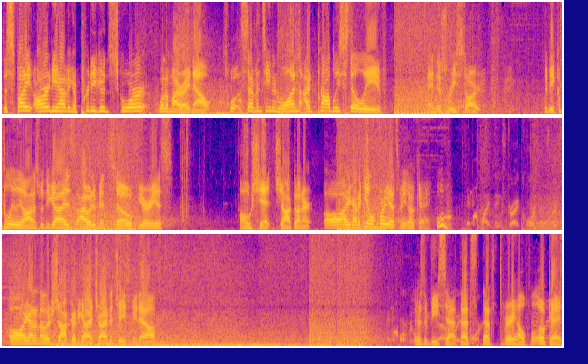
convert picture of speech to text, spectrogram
Despite already having a pretty good score, what am I right now? 17 and 1, I'd probably still leave and just restart. To be completely honest with you guys, I would have been so furious. Oh shit, shotgunner. Oh, I gotta kill him before he gets me. Okay. Whew. Oh, I got another shotgun guy trying to chase me down. There's a VSAT. That's that's very helpful. Okay.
